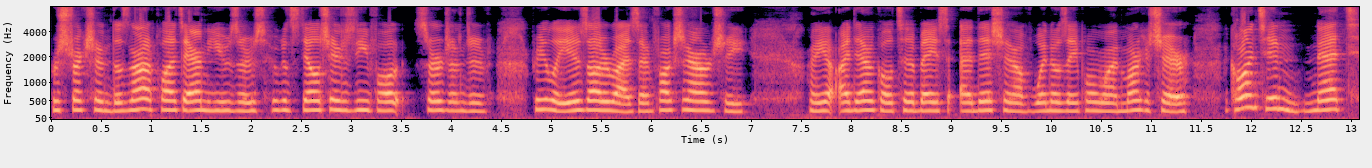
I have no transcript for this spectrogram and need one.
restriction does not apply to end users who can still change the default search engine freely is otherwise and functionality identical to the base edition of Windows 8.1 market share. According to Net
